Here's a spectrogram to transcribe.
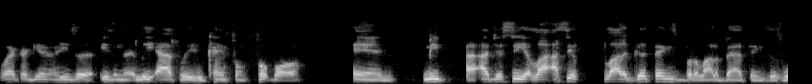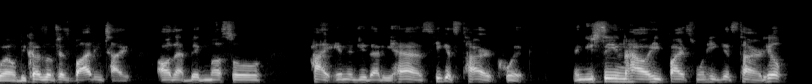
like again, he's a he's an elite athlete who came from football, and me, I just see a lot. I see a lot of good things, but a lot of bad things as well because of his body type, all that big muscle, high energy that he has. He gets tired quick, and you've seen how he fights when he gets tired. He'll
